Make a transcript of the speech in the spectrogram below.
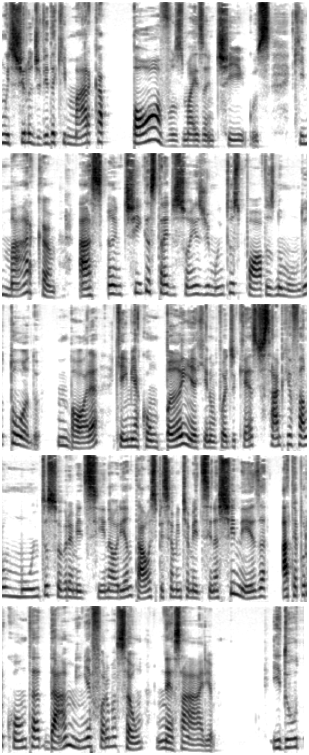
um estilo de vida que marca povos mais antigos, que marca as antigas tradições de muitos povos no mundo todo. Embora quem me acompanha aqui no podcast sabe que eu falo muito sobre a medicina oriental, especialmente a medicina chinesa, até por conta da minha formação nessa área e do,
